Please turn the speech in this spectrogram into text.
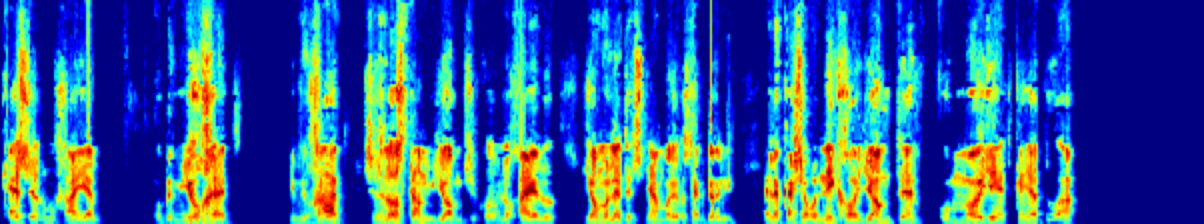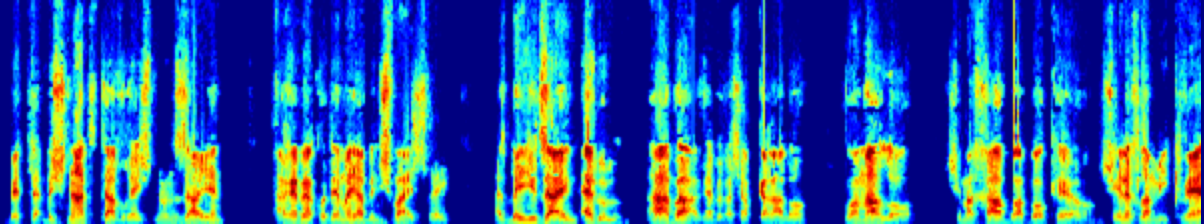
קשר עם חי אלול. או במיוחד, במיוחד, שזה לא סתם יום שקוראים לו חי אלול, יום הולדת שני המוירס הגדולים, אלא כאשר הוא נקרא יום טב ומויד כידוע. בשנת תרנ"ז, הרב הקודם היה בן 17, אז בי"ז אלול, האבא, הרב רש"ב קרא לו, הוא אמר לו שמחר בבוקר שילך למקווה,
